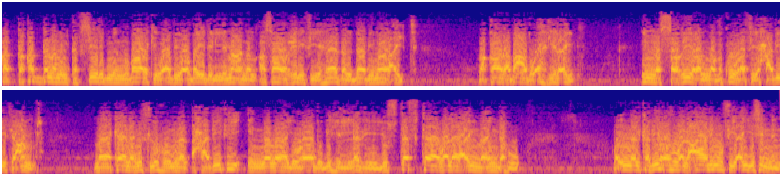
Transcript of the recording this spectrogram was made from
قد تقدم من تفسير ابن المبارك وأبي عبيد لمعنى الأصاغر في هذا الباب ما رأيت. وقال بعض أهل العلم إن الصغير المذكور في حديث عمرو ما كان مثله من الأحاديث إنما يراد به الذي يستفتى ولا علم عنده. وإن الكبير هو العالم في أي سن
